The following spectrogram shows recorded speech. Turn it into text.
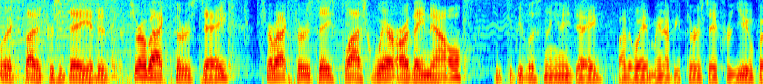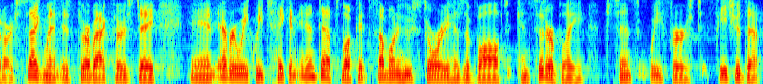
We're excited for today. It is Throwback Thursday. Throwback Thursday slash Where Are They Now? You could be listening any day. By the way, it may not be Thursday for you, but our segment is Throwback Thursday. And every week we take an in depth look at someone whose story has evolved considerably since we first featured them.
